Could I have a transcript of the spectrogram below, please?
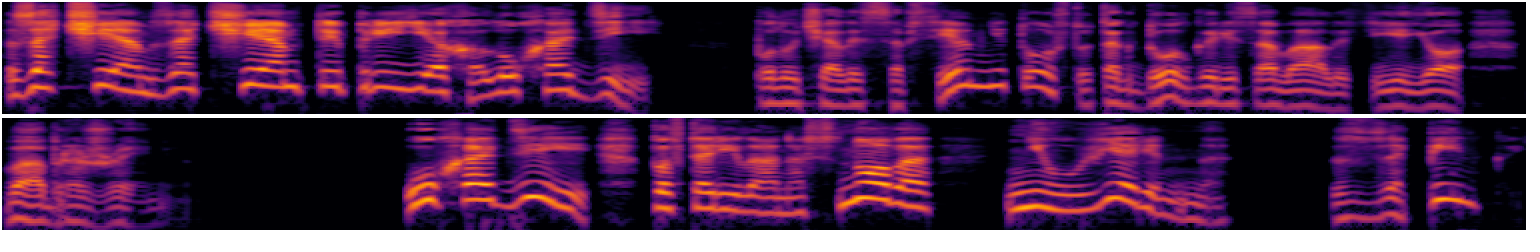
Зачем? Зачем ты приехал? Уходи!» Получалось совсем не то, что так долго рисовалось ее воображению. «Уходи!» — повторила она снова, неуверенно, с запинкой.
